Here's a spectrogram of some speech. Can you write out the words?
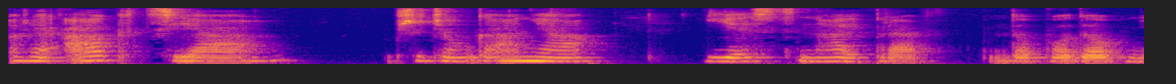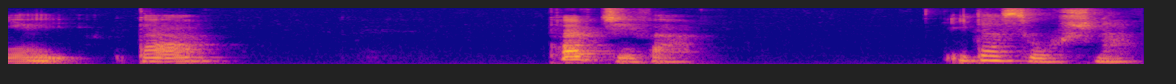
reakcja przyciągania jest najprawdopodobniej ta prawdziwa i ta słuszna.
